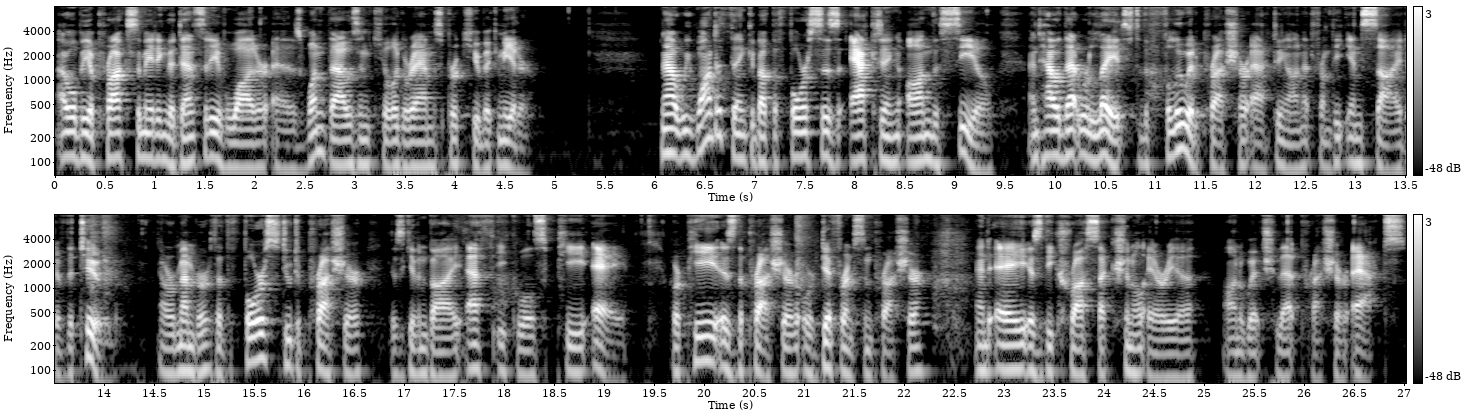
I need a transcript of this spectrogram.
I will be approximating the density of water as 1,000 kilograms per cubic meter. Now, we want to think about the forces acting on the seal and how that relates to the fluid pressure acting on it from the inside of the tube. Now remember that the force due to pressure is given by F equals PA, where P is the pressure or difference in pressure, and A is the cross-sectional area on which that pressure acts.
